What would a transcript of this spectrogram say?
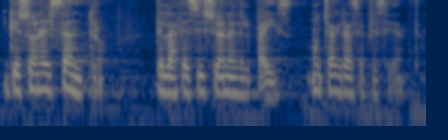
y que son el centro de las decisiones del país. Muchas gracias, Presidenta.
